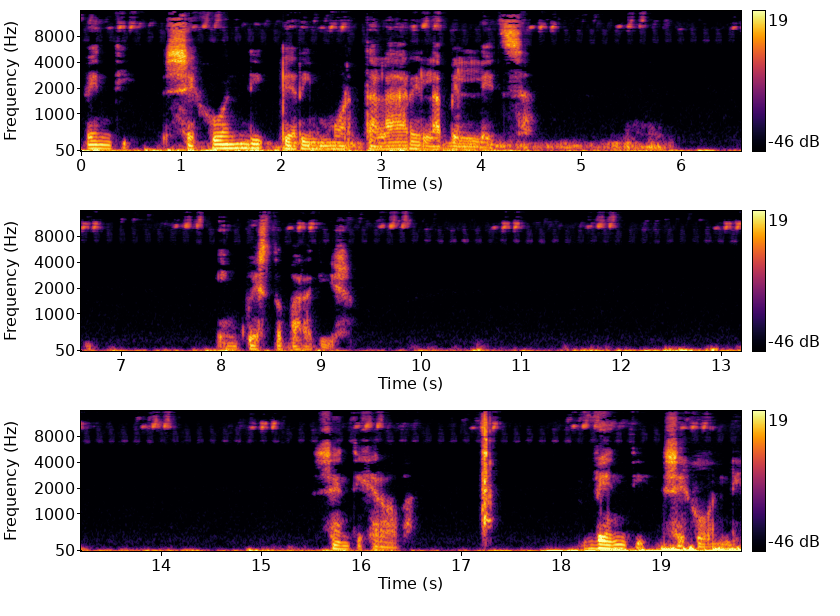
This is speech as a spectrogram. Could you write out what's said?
20 secondi per immortalare la bellezza in questo paradiso. Senti che roba. 20 secondi.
